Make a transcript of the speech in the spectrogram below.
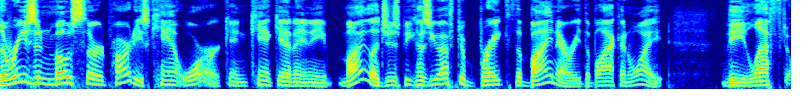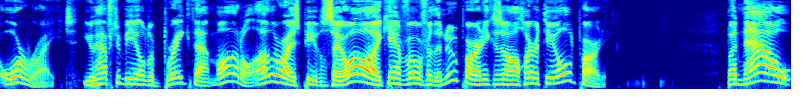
the reason most third parties can't work and can't get any mileage is because you have to break the binary, the black and white the left or right. You have to be able to break that model. Otherwise, people say, oh, I can't vote for the new party because I'll hurt the old party. But now,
